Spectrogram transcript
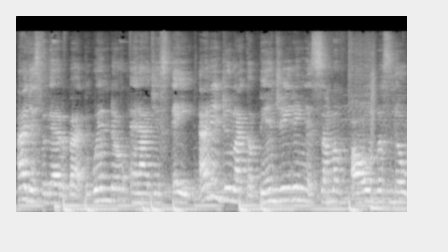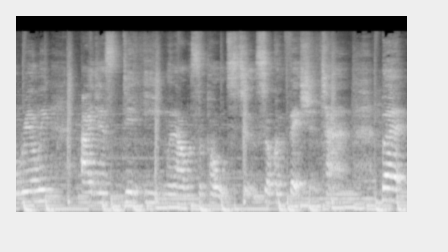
I just forgot about the window and I just ate. I didn't do like a binge eating as some of all of us know really. I just did eat when I was supposed to. So confession time. But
